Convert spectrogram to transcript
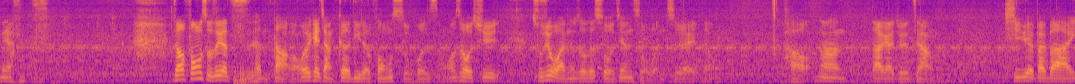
那样子。你知道“风俗”这个词很大嘛？我也可以讲各地的风俗或者什么，或者我去出去玩的时候的所见所闻之类的。好，那大概就是这样。七月拜拜，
